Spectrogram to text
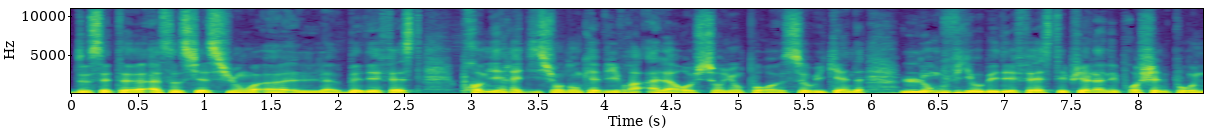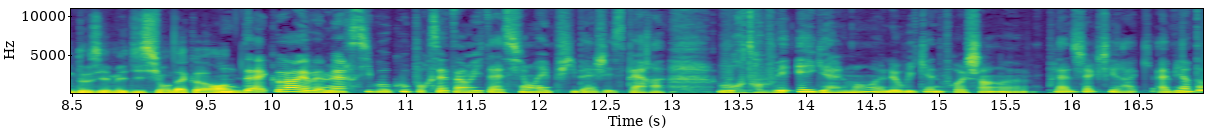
de cette euh, association, la BD Fest. Première édition donc à vivre à La Roche-sur-Yon pour ce week-end. Longue vie au BD Fest et puis à l'année prochaine pour une deuxième édition, d'accord? D'accord, et ben merci beaucoup pour cette invitation et puis ben, j'espère vous retrouver également le week-end prochain, place Jacques Chirac. À bientôt.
